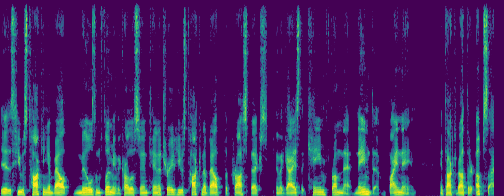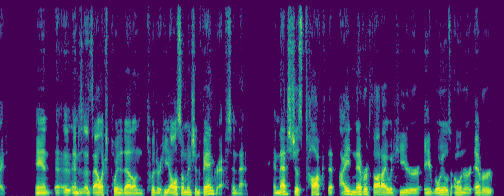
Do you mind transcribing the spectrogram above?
is he was talking about Mills and Fleming, the Carlos Santana trade. He was talking about the prospects and the guys that came from that, named them by name, and talked about their upside. And uh, and as Alex pointed out on Twitter, he also mentioned Fangraphs in that. And that's just talk that I never thought I would hear a Royals owner ever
